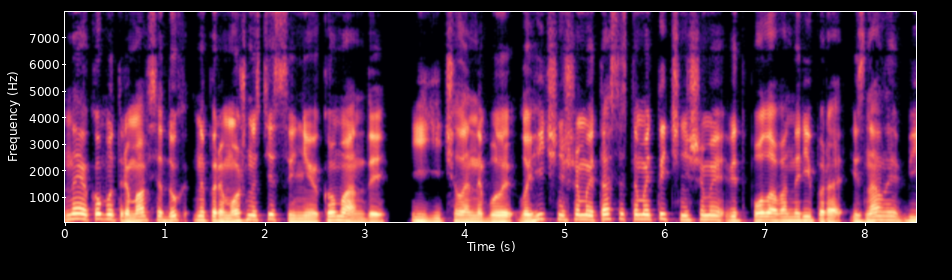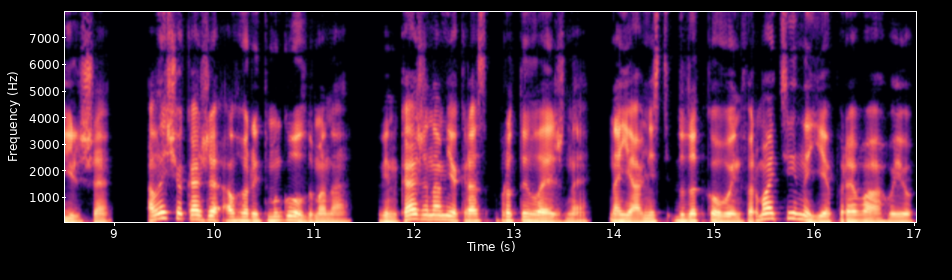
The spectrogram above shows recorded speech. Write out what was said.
на якому тримався дух непереможності синьої команди. Її члени були логічнішими та систематичнішими від Пола Ван Ріпера і знали більше. Але що каже алгоритм Голдмана? Він каже нам якраз протилежне наявність додаткової інформації не є перевагою,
